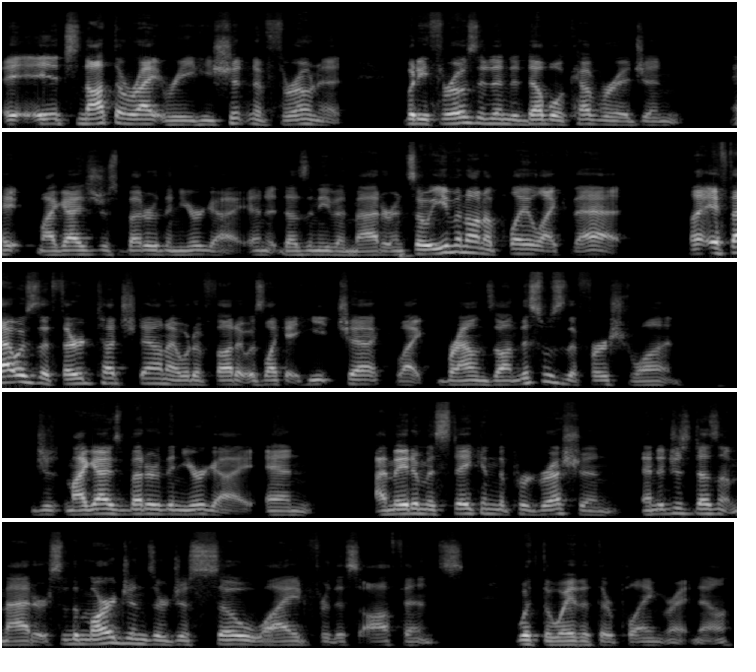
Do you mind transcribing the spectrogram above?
It's not the right read. He shouldn't have thrown it, but he throws it into double coverage, and hey, my guy's just better than your guy, and it doesn't even matter. And so even on a play like that, if that was the third touchdown, I would have thought it was like a heat check, like Brown's on. This was the first one. Just my guy's better than your guy, and I made a mistake in the progression, and it just doesn't matter. So the margins are just so wide for this offense with the way that they're playing right now.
